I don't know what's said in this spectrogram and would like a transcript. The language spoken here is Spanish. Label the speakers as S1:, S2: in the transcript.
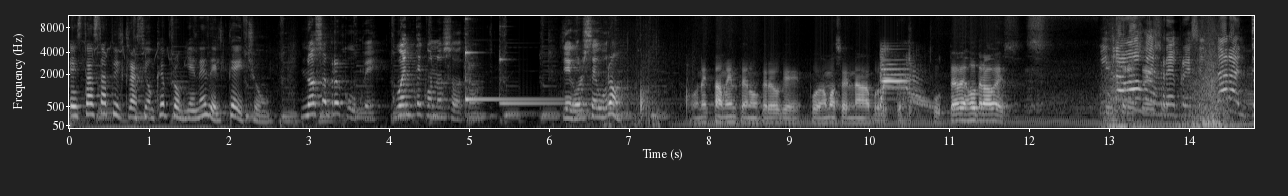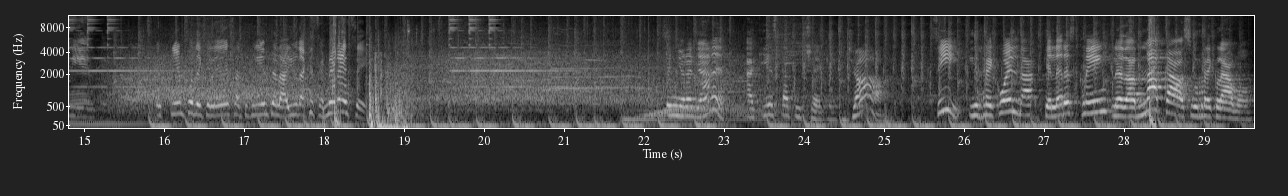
S1: Esta es la filtración que proviene del techo.
S2: No se preocupe, cuente con nosotros. Llegó el seguro.
S3: Honestamente no creo que podamos hacer nada por usted. ¿Ustedes otra vez?
S2: Mi trabajo es representar al cliente.
S4: Es tiempo de que le des a tu cliente la ayuda que se merece.
S2: Señora Janet, aquí está tu cheque.
S1: Ya.
S2: Sí, y recuerda que Let Us Clean le da naca a su reclamo.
